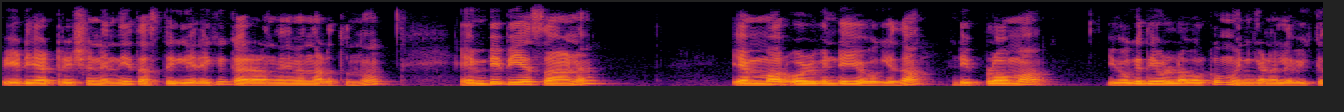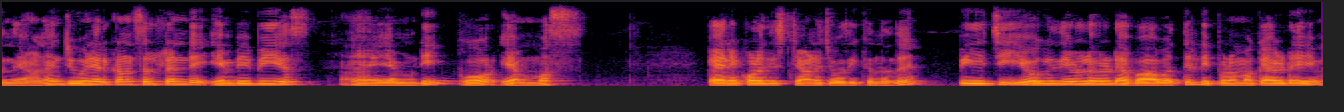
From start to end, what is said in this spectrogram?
paediatrician എന്നീ തസ്തികയിലേക്ക് കരാർ നിയമനം നടത്തുന്നു. എം ബി ബി എസ് ആണ്. എം ആർ ഒഴിവിന്റെ യോഗ്യത. ഡിപ്ലോമ യോഗ്യതയുള്ളവർക്ക് മുൻഗണന ലഭിക്കുന്നതാണ്. Junior consultant M B B S M D or M S gynaecologist ആണ് ചോദിക്കുന്നത്. പി ജി യോഗ്യതയുള്ളവരുടെ അഭാവത്തിൽ ഡിപ്ലോമക്കാരുടെയും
